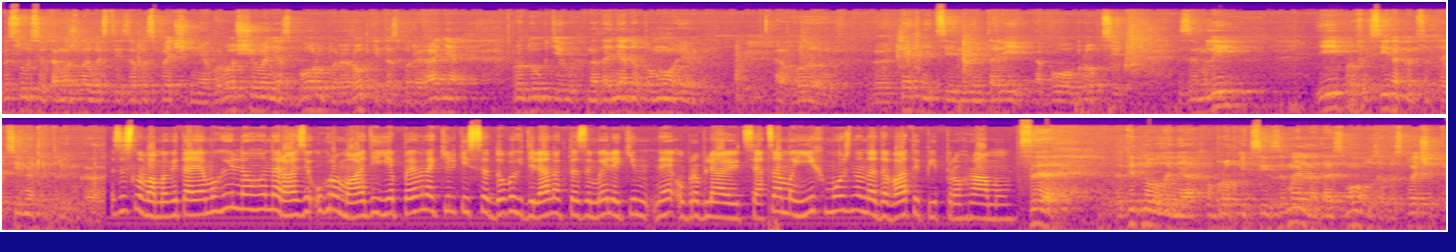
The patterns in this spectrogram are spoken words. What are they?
ресурсів та можливостей забезпечення вирощування, збору, переробки та зберігання продуктів, надання допомоги в техніці, інвентарі або обробці землі і професійна консультаційна підтримка. За словами Віталія Могильного, наразі у громаді є певна кількість садових ділянок та земель, які не обробляються. Саме їх можна надавати під програму. Це відновлення обробки цих земель надасть змогу забезпечити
